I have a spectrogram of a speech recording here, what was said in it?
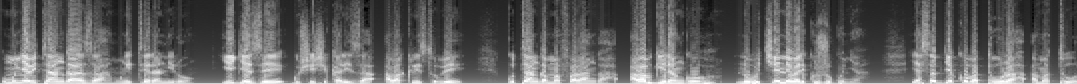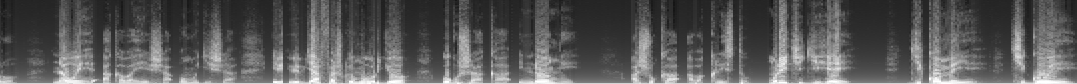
Umunyabitangaza mu iteraniro yigeze gushishikariza abakristu be gutanga amafaranga ababwira ngo ni ubukene bari kujugunya. Yasabye ko batura amaturo nawe akabahesha umugisha. Ibi byafashwe nk'uburyo bwo gushaka indonke ashuka abakristo muri iki gihe gikomeye kigoye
